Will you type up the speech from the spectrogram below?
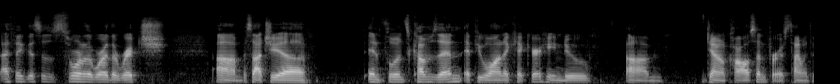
I think this is sort of where the rich um, Bisaccia influence comes in. If you want a kicker, he knew um, Daniel Carlson for his time with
